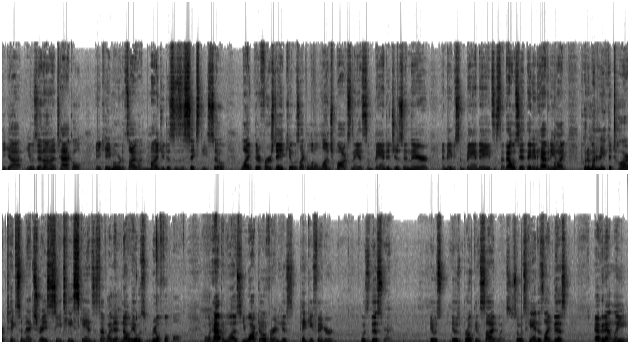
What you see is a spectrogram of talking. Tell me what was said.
he got he was in on a tackle and he came over to the sideline. Mind you, this is the '60s, so like their first aid kit was like a little lunchbox, and they had some bandages in there and maybe some band aids and stuff. That was it. They didn't have any like put him underneath the tarp, take some X-rays, CT scans and stuff like that. No, it was real football. And what happened was he walked over and his pinky finger was this way. It was it was broken sideways. So his hand is like this. Evidently,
